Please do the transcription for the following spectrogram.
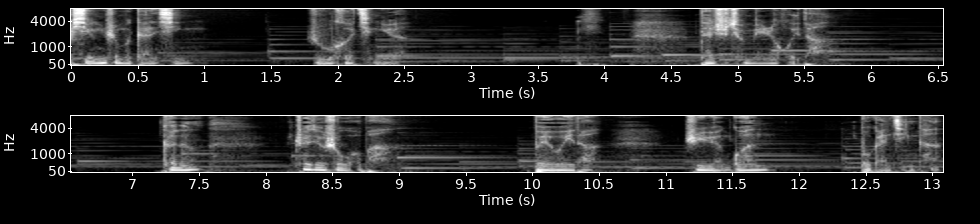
凭什么甘心，如何情愿？但是却没人回答。可能这就是我吧。卑微的，只远观，不敢近看。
